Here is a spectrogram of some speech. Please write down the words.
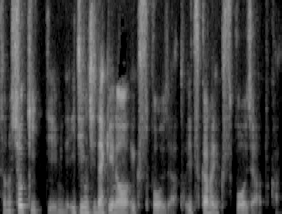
その初期っていう意味で1日だけのエクスポージャーと5日のエクスポージャーとかっ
